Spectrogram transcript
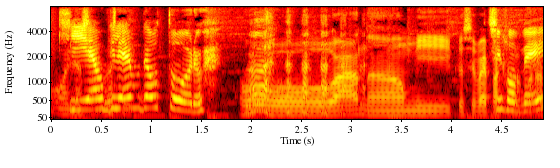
Olha que é o gostei. Guilherme Del Toro. Oh, ah, não, Mika, você vai partir Te roubei?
